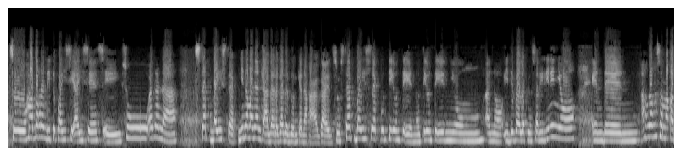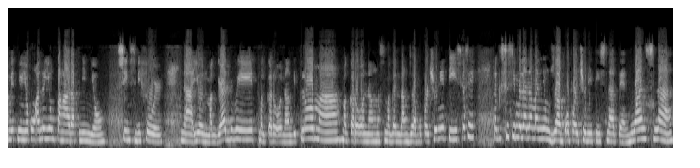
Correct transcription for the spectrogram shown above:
so, habang nandito pa si ICSA, so, ano na, step by step, hindi naman yan kaagad-agad, doon ka na kaagad. So, step by step, unti-untiin. Unti-untiin yung, ano, i-develop yung sarili ninyo. And then, hanggang sa makamit makamit yung kung ano yung pangarap ninyo since before na yun, mag-graduate, magkaroon ng diploma, magkaroon ng mas magandang job opportunities. Kasi nagsisimula naman yung job opportunities natin. Once na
